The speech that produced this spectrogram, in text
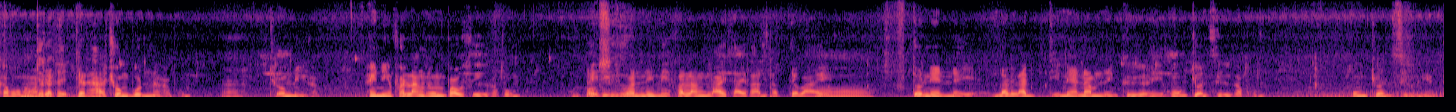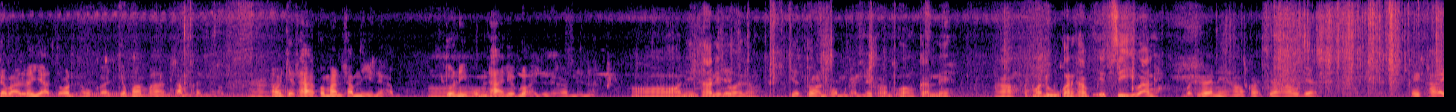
ครับผมอ๋อเขาจะจะจะท่าช่วงบนนะครับผม อ่าช่วงนี้ครับไอ้นี่ฝรั่งหงเป่าซื้อครับผมไอ้ที่สวนนี่มีฝรั่งหลายสายพันธุ์ครับ แต่ว่าอ๋ไอ้อตัวเน้นไอ้หลักๆที่แนะนำเนี่ยคือไอ้หงจวนซื้อครับผม หงจวนซื้อเนี่ยแต่ว่าระยะตอนเขาก็จะมาบ้านซ้ำกันครับอ่าเขาจะท่าประมาณซ้ำนี้นะครับอ๋อตัวนี้ผมท่าเรียบร้อยเลยนะครับเนี่ยนะ อ๋อ นี่ท่าเรียบร้อยแล้วจะตอนพร้อมกันเลยพครับร้อมๆกันเลยเอามาดูกันครับ F4 วันบัตเทือนี่เขาก็จะเอาแบบคล้าย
